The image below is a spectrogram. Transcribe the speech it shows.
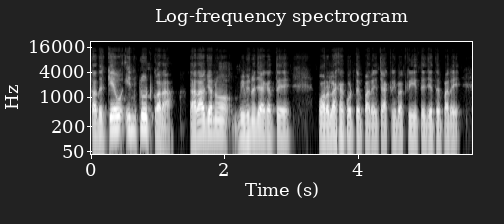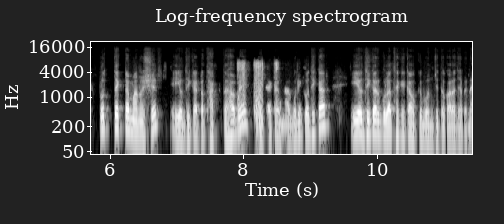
তাদেরকেও ইনক্লুড করা। তারাও যেন বিভিন্ন জায়গাতে পড়ালেখা করতে পারে, চাকরি বাকরিতে যেতে পারে। প্রত্যেকটা মানুষের এই অধিকারটা থাকতে হবে। এটা একটা নাগরিক অধিকার। এই অধিকারগুলো থেকে কাউকে বঞ্চিত করা যাবে না।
